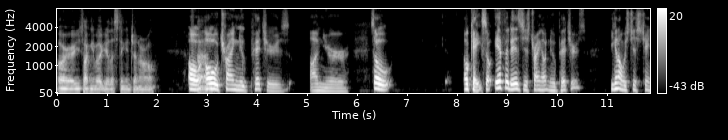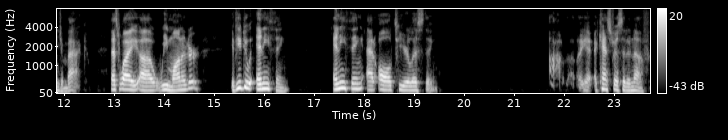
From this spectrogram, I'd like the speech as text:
or are you talking about your listing in general? Oh, um, oh, trying new pictures. on your so okay so if it is just trying out new pictures you can always just change them back that's why uh, we monitor if you do anything anything at all to your listing. Uh, i can't stress it enough.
